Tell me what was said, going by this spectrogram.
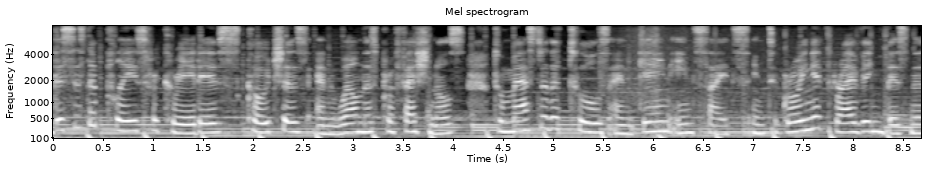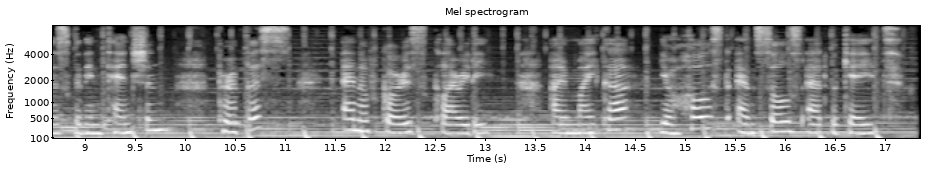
This is the place for creatives, coaches, and wellness professionals to master the tools and gain insights into growing a thriving business with intention, purpose, and of course, clarity. I'm Micah, your host and Soul's Advocate.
